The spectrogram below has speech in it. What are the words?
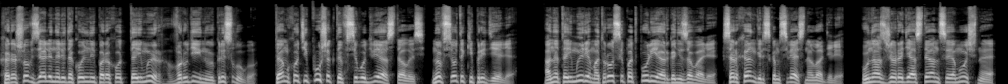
Хорошо взяли на ледокольный пароход «Таймыр» в орудийную прислугу. Там хоть и пушек-то всего две осталось, но все-таки пределе. А на Таймыре матросы подполье организовали, с Архангельском связь наладили. У нас же радиостанция мощная,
